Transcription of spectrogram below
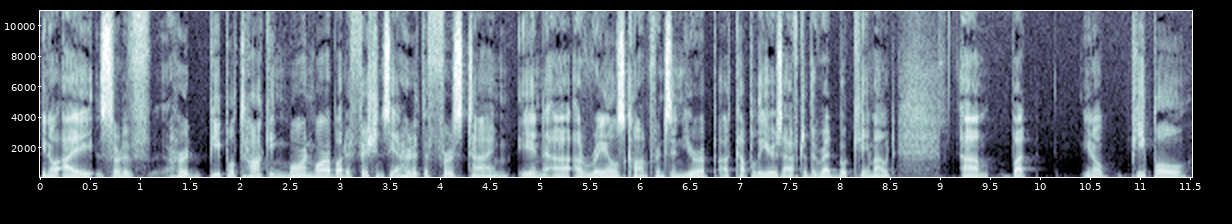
you know, I sort of heard people talking more and more about efficiency. I heard it the first time in a, a Rails conference in Europe a couple of years after the Red Book came out. Um, but, you know, people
